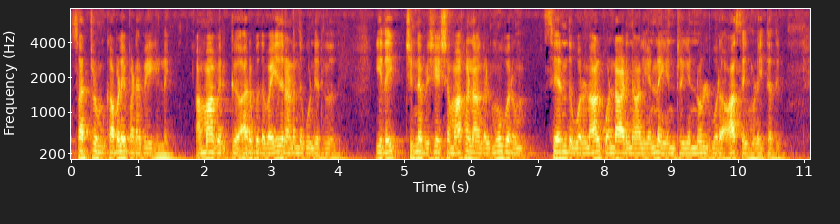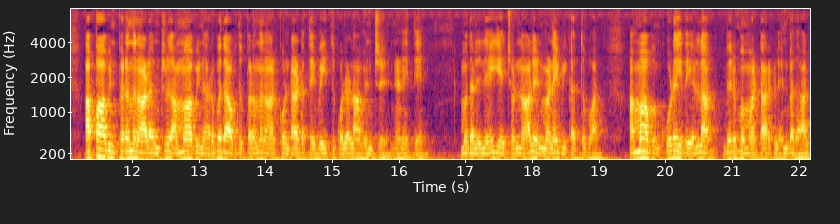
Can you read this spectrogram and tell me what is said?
சற்றும் கவலைப்படவே இல்லை. அம்மாவிற்கு அறுபது வயது நடந்து கொண்டிருந்தது. இதை சின்ன விசேஷமாக நாங்கள் மூவரும் சேர்ந்து ஒரு நாள் கொண்டாடினால் என்ன என்று என்னுள் ஒரு ஆசை முளைத்தது. அப்பாவின் பிறந்த நாளன்று அம்மாவின் அறுபதாவது பிறந்த நாள் கொண்டாட்டத்தை வைத்துக் கொள்ளலாம் என்று நினைத்தேன். முதலிலேயே சொன்னால் என் மனைவி கத்துவாள். அம்மாவும் கூட இதையெல்லாம் விரும்ப மாட்டார்கள் என்பதால்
